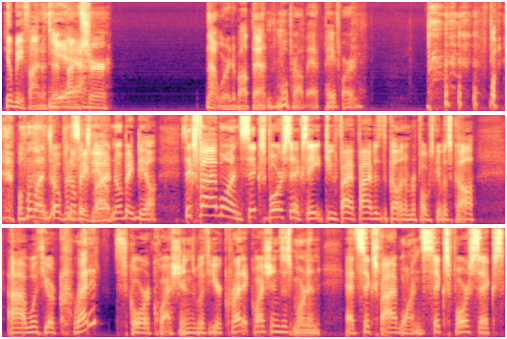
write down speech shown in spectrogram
he'll be fine with it. Yeah. I'm sure. Not worried about that. We'll probably have to pay for it. Phone lines open no six five. No big deal. 651 646 8255 is the call number, folks. Give us a call uh, with your credit score questions, with your credit questions this morning at 651 646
